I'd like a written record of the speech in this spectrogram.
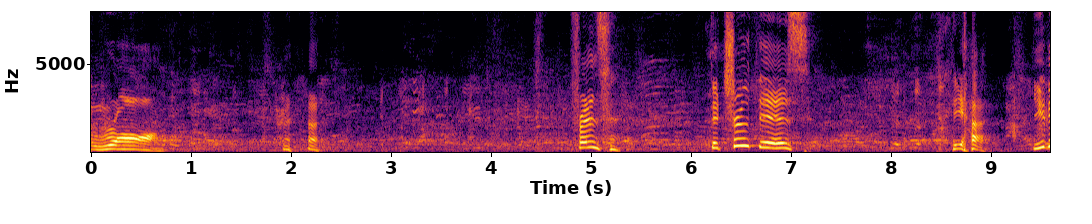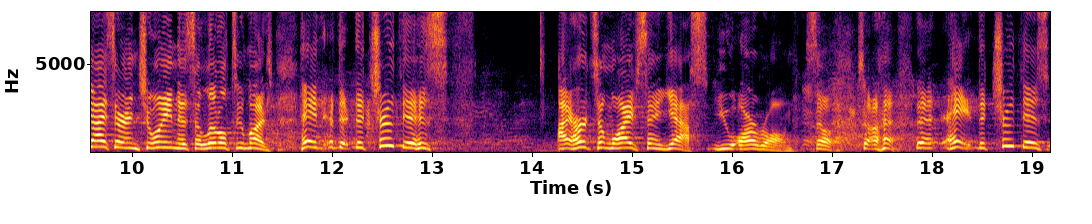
wrong. Friends, the truth is, yeah. You guys are enjoying this a little too much. Hey, the, the truth is, I heard some wives saying, Yes, you are wrong. So, so the, hey, the truth is,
